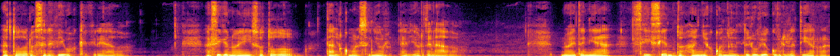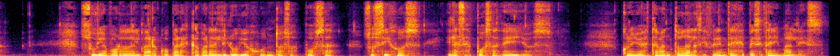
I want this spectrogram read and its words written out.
a todos los seres vivos que he creado. Así que Noé hizo todo tal como el Señor le había ordenado. Noé tenía 600 años cuando el diluvio cubrió la tierra. Subió a bordo del barco para escapar del diluvio junto a su esposa, sus hijos y las esposas de ellos. Con ellos estaban todas las diferentes especies de animales,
